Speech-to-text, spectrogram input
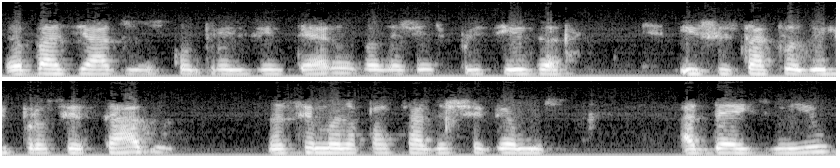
eh, baseados nos controles internos, onde a gente precisa, isso está todo ele processado. Na semana passada chegamos a 10 mil,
